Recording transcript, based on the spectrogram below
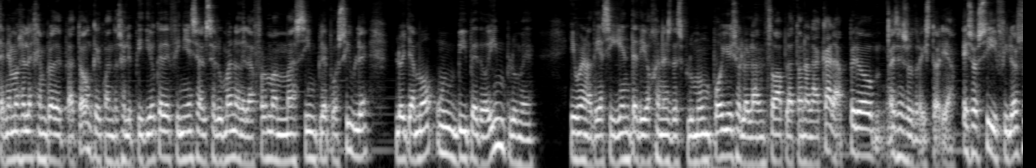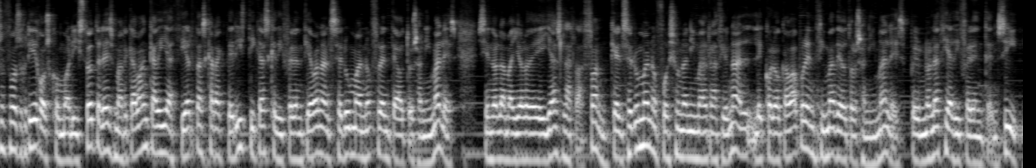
Tenemos el ejemplo de Platón, que cuando se le pidió que definiese al ser humano de la forma más simple posible, lo llamó un bípedo ímplume. Y bueno, al día siguiente Diógenes desplumó un pollo y se lo lanzó a Platón a la cara, pero esa es otra historia. Eso sí, filósofos griegos como Aristóteles marcaban que había ciertas características que diferenciaban al ser humano frente a otros animales, siendo la mayor de ellas la razón. Que el ser humano fuese un animal racional le colocaba por encima de otros animales, pero no le hacía diferente en sí.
